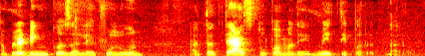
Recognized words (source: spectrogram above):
आपला डिंक झालं आहे फुलवून आता त्याच तुपामध्ये मेथी परतणार आहोत.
